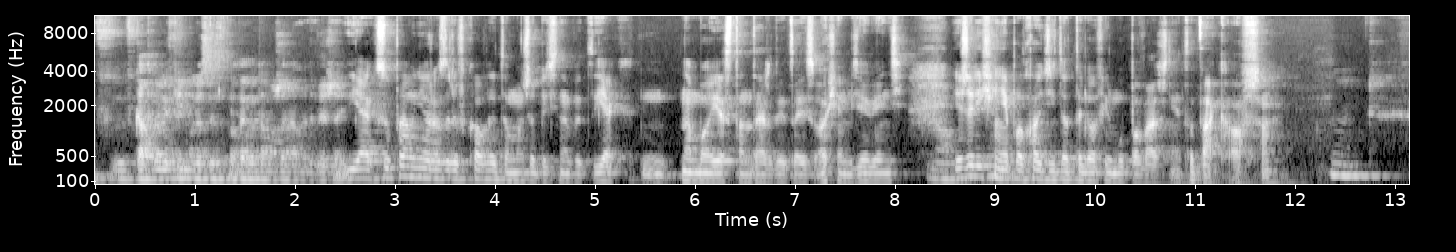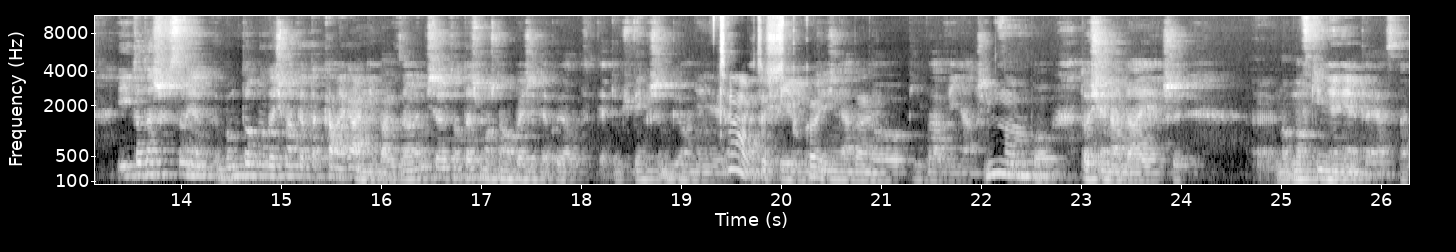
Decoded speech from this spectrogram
w, w kategorii filmu rozrywkowego, to może nawet wyżej. Jak zupełnie rozrywkowy, to może być nawet jak na moje standardy, to jest 8-9. No. Jeżeli się nie podchodzi do tego filmu poważnie, to tak, owszem. I to też w sumie, bo my to oglądaliśmy akurat tak kameralnie bardzo, ale myślę, że to też można obejrzeć akurat w jakimś większym gronie, nie wiem, Tak, taki to film gdzieś tam nadaje. do piwa, wina, czy No. bo to się nadaje, czy e, no, no w kinie nie teraz, tak,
